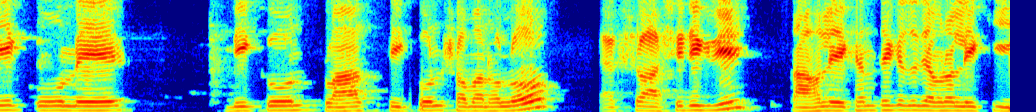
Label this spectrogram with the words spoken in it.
এ কোণে বি কোণ প্লাস সি কোণ সমান হলো একশো আশি ডিগ্রি। তাহলে এখান থেকে যদি আমরা লিখি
